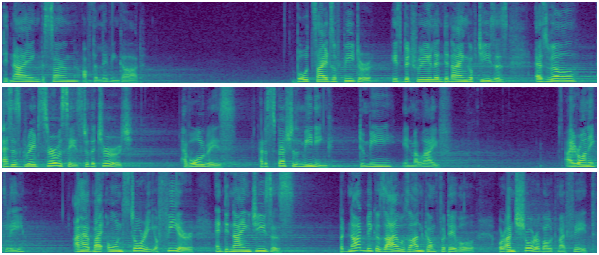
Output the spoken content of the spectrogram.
denying the Son of the living God. Both sides of Peter, his betrayal and denying of Jesus, as well as his great services to the church, have always had a special meaning to me in my life. Ironically, I have my own story of fear and denying Jesus, but not because I was uncomfortable or unsure about my faith,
